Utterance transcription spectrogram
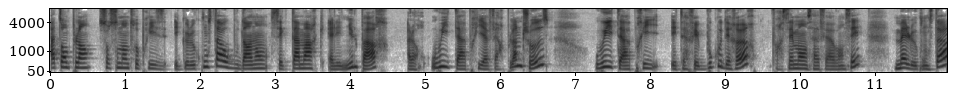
à temps plein sur son entreprise, et que le constat au bout d'un an, c'est que ta marque, elle est nulle part. Alors oui, t'as appris à faire plein de choses, oui, t'as appris et t'as fait beaucoup d'erreurs, forcément ça a fait avancer, mais le constat,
